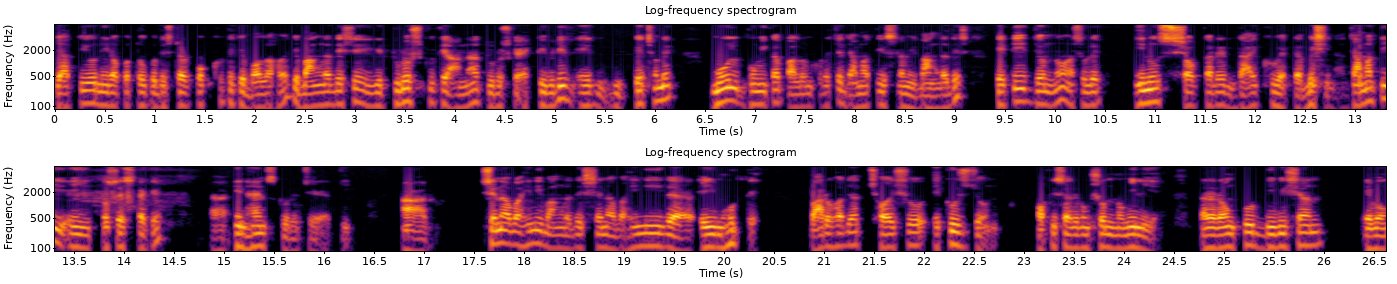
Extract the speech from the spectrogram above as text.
জাতীয় নিরাপত্তা উপদেষ্টার পক্ষ থেকে বলা হয় যে, বাংলাদেশে এই যে তুরস্ককে আনা তুরস্কের অ্যাক্টিভিটিস এর পেছনে মূল ভূমিকা পালন করেছে জামাতি ইসলামী বাংলাদেশ। এটির জন্য আসলে ইনুস সরকারের দায় খুব একটা বেশি না। জামাতি এই প্রসেসটাকে এনহ্যান্স করেছে আর কি। আর সেনাবাহিনী, বাংলাদেশ সেনাবাহিনীর এই মুহূর্তে বারো হাজার ছয়শো একুশ জন অফিসার এবং সৈন্য মিলিয়ে তারা রংপুর ডিভিশন এবং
